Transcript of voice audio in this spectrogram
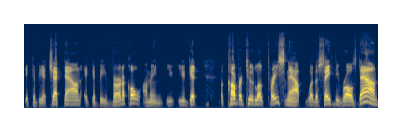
It could be a check down. It could be vertical. I mean, you, you get a cover two look pre snap where the safety rolls down.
